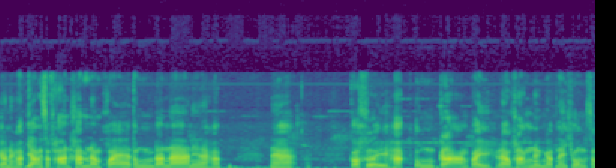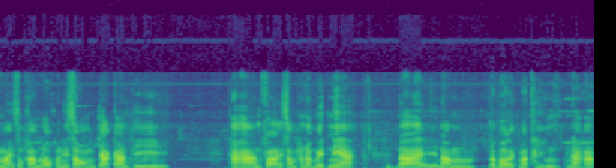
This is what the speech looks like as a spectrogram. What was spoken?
กันนะครับอย่างสะพานข้ามน้ำแควตรงด้านหน้าเนี่ยนะครับนะฮะก็เคยหักตรงกลางไปแล้วครั้งหนึ่งครับในช่วงสมัยสงครามโลกครั้งที่สองจากการที่ ทหารฝ่ายสัมพันธมิตรเนี่ยได้นำระเบิดมาทิ้งนะครับ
